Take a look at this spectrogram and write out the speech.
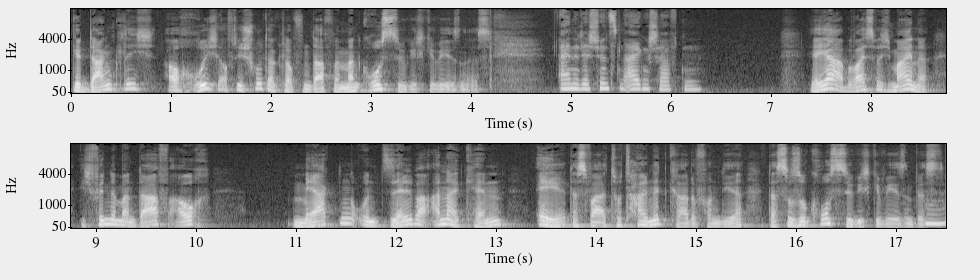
gedanklich auch ruhig auf die Schulter klopfen darf, wenn man großzügig gewesen ist. Eine der schönsten Eigenschaften. Ja, ja, aber weißt du, was ich meine? Ich finde, man darf auch merken und selber anerkennen, ey, das war total nett gerade von dir, dass du so großzügig gewesen bist.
